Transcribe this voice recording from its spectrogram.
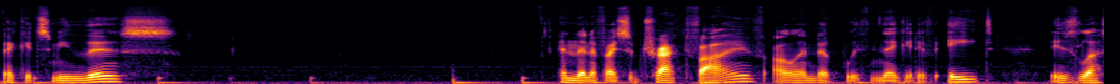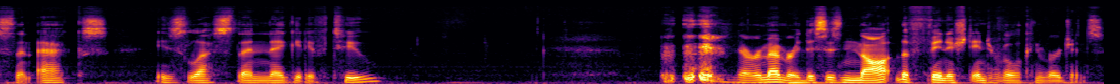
that gets me this. And then if I subtract 5, I'll end up with negative 8 is less than x is less than negative 2. now remember, this is not the finished interval of convergence.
